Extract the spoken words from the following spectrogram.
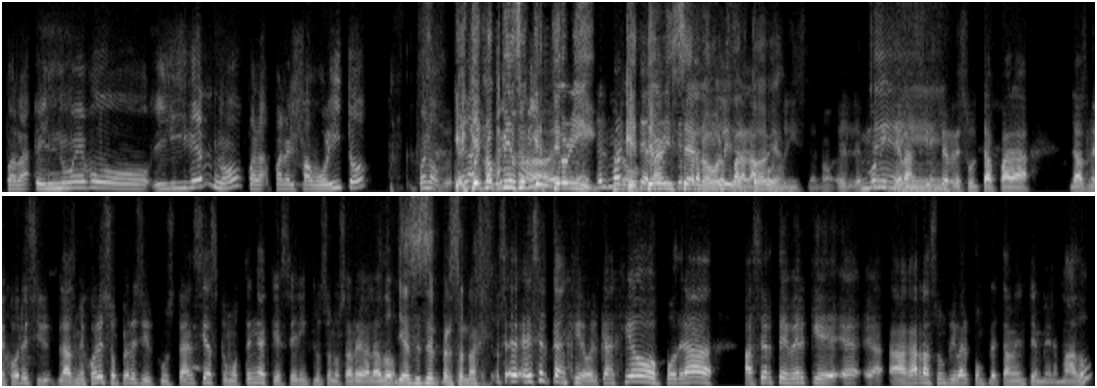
para el nuevo líder, ¿no? Para, para el favorito. Bueno, que, que no pienso que Theory, El que Theory sea nuevo líder para todavía. ¿no? El, el Money Sí. siempre resulta para las mejores, las mejores o peores circunstancias, como tenga que ser, incluso nos ha regalado. Ya ese es el personaje. O sea, es el canjeo. El canjeo podrá hacerte ver que eh, eh, agarras un rival completamente mermado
